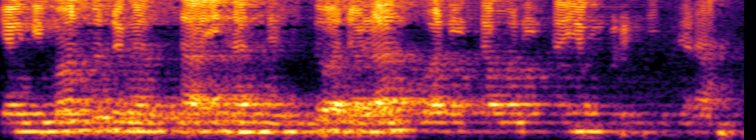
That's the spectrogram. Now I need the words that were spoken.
Yang dimaksud dengan saihat di situ adalah wanita-wanita yang berhijrah.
